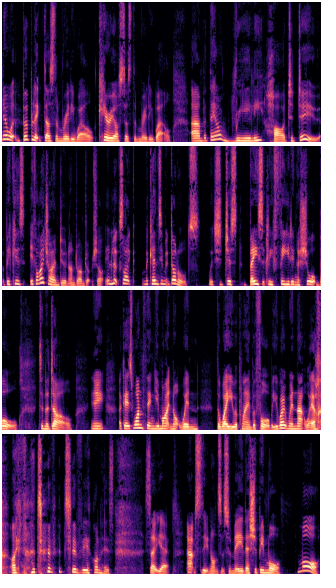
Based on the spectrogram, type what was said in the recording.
you know what? Bublik does them really well. Kyrgios does them really well. Um, but they are really hard to do because if I try and do an underarm drop shot, it looks like Mackenzie McDonald's, which is just basically feeding a short ball to Nadal. You know, okay, it's one thing you might not win the way you were playing before, but you won't win that way either, to, to be honest. So yeah, absolute nonsense for me. There should be more, more.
